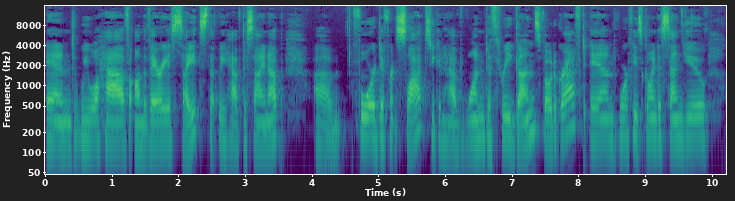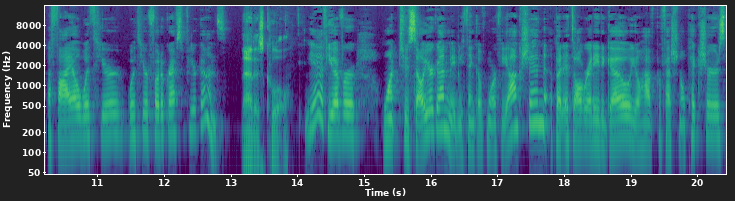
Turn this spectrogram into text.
and we will have on the various sites that we have to sign up um, four different slots. You can have one to three guns photographed, and Morphy's going to send you a file with your with your photographs of your guns. That is cool. Yeah, if you ever want to sell your gun, maybe think of Morphy Auction, but it's all ready to go. You'll have professional pictures.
